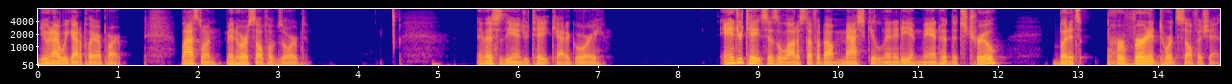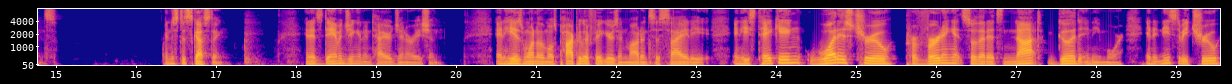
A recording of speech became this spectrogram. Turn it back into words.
You and I, we got to play our part. Last one men who are self absorbed. And this is the Andrew Tate category. Andrew Tate says a lot of stuff about masculinity and manhood that's true, but it's perverted towards selfish ends. And it's disgusting. And it's damaging an entire generation. And he is one of the most popular figures in modern society. And he's taking what is true, perverting it so that it's not good anymore. And it needs to be true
